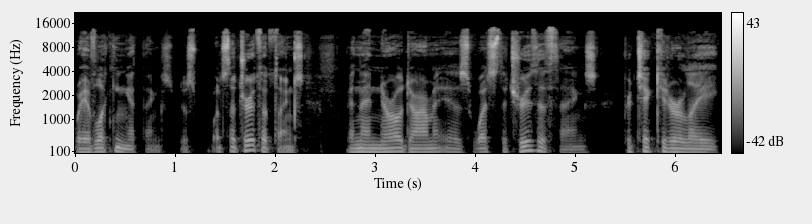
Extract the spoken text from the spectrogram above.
way of looking at things. Just what's the truth of things? And then neurodharma is what's the truth of things, particularly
